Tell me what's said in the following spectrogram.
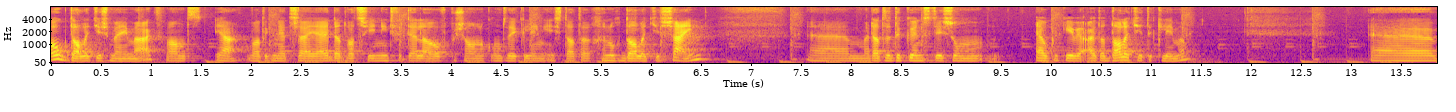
ook dalletjes meemaakt. Want ja, wat ik net zei, hè, dat wat ze je niet vertellen over persoonlijke ontwikkeling is dat er genoeg dalletjes zijn. Uh, maar dat het de kunst is om elke keer weer uit dat dalletje te klimmen. Uh,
